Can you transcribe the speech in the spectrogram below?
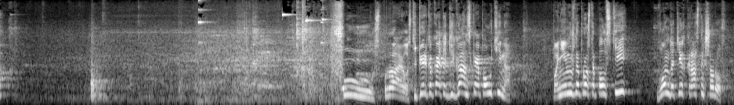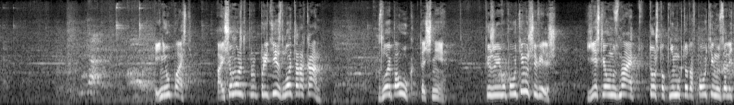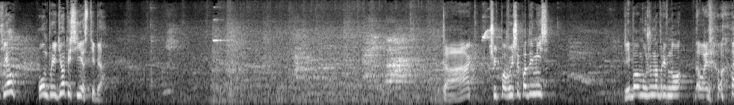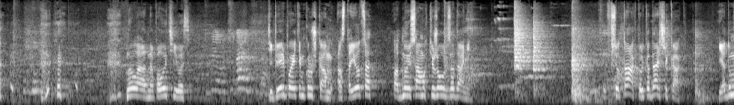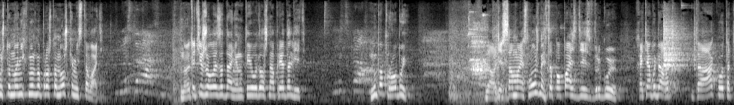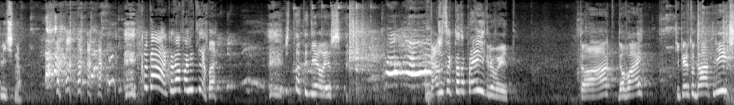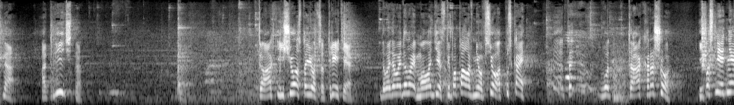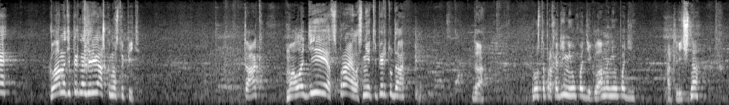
Фу, справилась. Теперь какая-то гигантская паутина. По ней нужно просто ползти вон до тех красных шаров. И не упасть. А еще может пр- прийти злой таракан. Злой паук, точнее. Ты же его паутину шевелишь. Если он узнает то, что к нему кто-то в паутину залетел, он придет и съест тебя. Так, чуть повыше подымись. Либо уже на бревно. Давай, давай. Ну ладно, получилось. Теперь по этим кружкам остается одно из самых тяжелых заданий. Все так, только дальше как? Я думаю, что на них нужно просто ножками вставать. Не страшно. Но это тяжелое задание, но ты его должна преодолеть. Не страшно. Ну попробуй. Да, вот здесь самое сложное это попасть здесь в другую. Хотя бы да, вот так, вот отлично. Куда? Куда полетела? Что ты делаешь? Кажется, кто-то проигрывает. Так, давай. Теперь туда отлично. Отлично. Так, еще остается третье. Давай, давай, давай. Молодец, ты попала в него. Все, отпускай. Это- вот так, хорошо. И последнее. Главное теперь на деревяшку наступить. Так, молодец, справилась. Нет, теперь туда. Да. Просто проходи, не упади. Главное, не упади. Отлично.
